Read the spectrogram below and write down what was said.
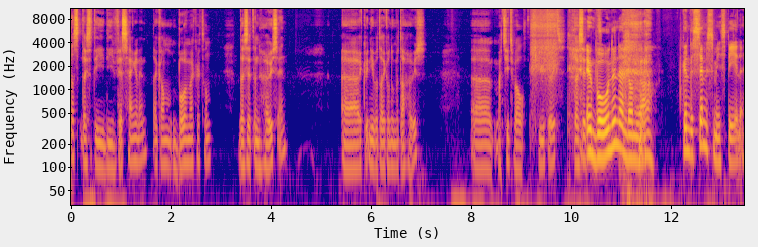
is- daar zit die, die vishanger in, dat kan bouwen met karton. Daar zit een huis in. Eh, ik weet niet wat ik kan doen met dat huis. Eh, maar het ziet wel cute uit. Daar zit In wonen en dan ja. Kun de Sims mee spelen.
